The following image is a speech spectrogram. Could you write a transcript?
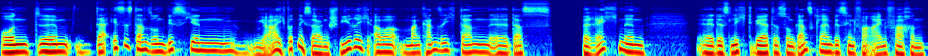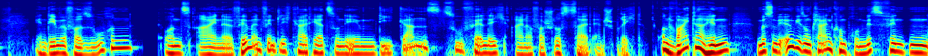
Und ähm, da ist es dann so ein bisschen, ja, ich würde nicht sagen schwierig, aber man kann sich dann äh, das Berechnen äh, des Lichtwertes so ein ganz klein bisschen vereinfachen, indem wir versuchen, uns eine Filmempfindlichkeit herzunehmen, die ganz zufällig einer Verschlusszeit entspricht. Und weiterhin müssen wir irgendwie so einen kleinen Kompromiss finden,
